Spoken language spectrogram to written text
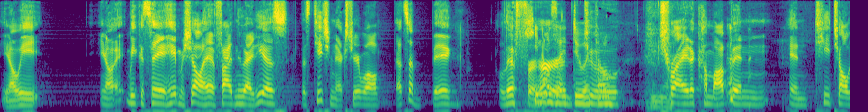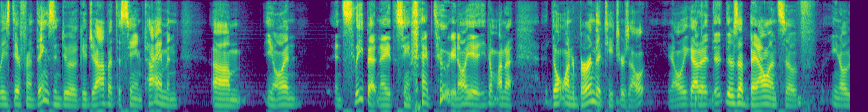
you know, we you know, we could say, "Hey, Michelle, I have five new ideas. Let's teach them next year." Well, that's a big lift for She her knows I'd do it, to though. try to come up and and teach all these different things and do a good job at the same time, and um, you know, and and sleep at night at the same time too. You know, you, you don't want to don't want to burn the teachers out. You know, we got to. There's a balance of you know,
